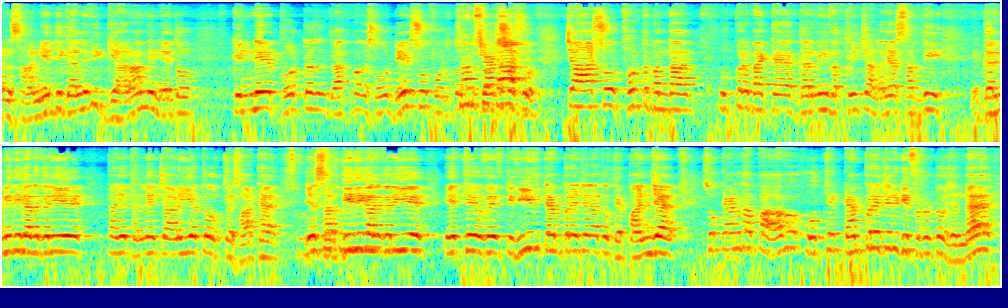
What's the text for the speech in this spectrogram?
ਇਨਸਾਨੀਅਤ ਦੀ ਗੱਲ ਵੀ 11 ਮਹੀਨੇ ਤੋਂ ਕਿੰਨੇ ਫੁੱਟ ਲਗਭਗ 100 150 ਫੁੱਟ ਤੋਂ 400 400 ਫੁੱਟ ਬੰਦਾ ਉੱਪਰ ਬੈਠਾ ਹੈ ਗਰਮੀ ਵੱਖਰੀ ਚੱਲ ਰਿਹਾ ਸਰਦੀ ਗਰਮੀ ਦੀ ਗੱਲ ਕਰੀਏ ਤਾਂ ਜੇ ਥੱਲੇ 40 ਹੈ ਤਾਂ ਉੱਥੇ 60 ਹੈ। ਜੇ ਸਰਦੀ ਦੀ ਗੱਲ ਕਰੀਏ ਇੱਥੇ ਹੋਵੇ ਕਿ 20 ਟੈਂਪਰੇਚਰ ਹੈ ਤਾਂ ਉੱਥੇ 5 ਹੈ। ਸੋ ਕਹਿਣ ਦਾ ਭਾਵ ਉੱਥੇ ਟੈਂਪਰੇਚਰ ਹੀ ਡਿਫਰੈਂਟ ਹੋ ਜਾਂਦਾ ਹੈ।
